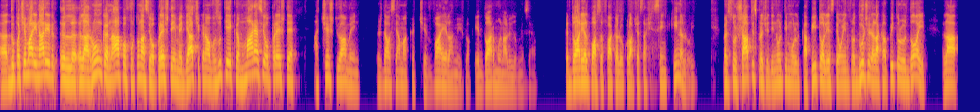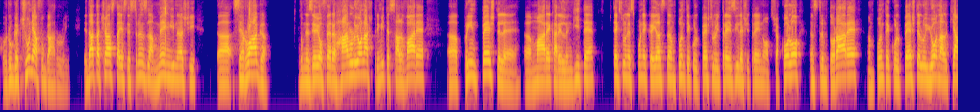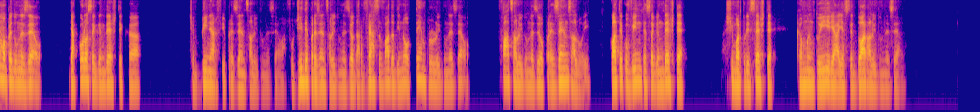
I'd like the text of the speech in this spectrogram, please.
Uh, după ce marinarii îl, îl aruncă în apă, furtuna se oprește imediat și când au văzut ei că marea se oprește, acești oameni își dau seama că ceva e la mijloc, e doar mâna lui Dumnezeu. Că doar El poate să facă lucrul acesta și se închină lui. Versul 17 din ultimul capitol este o introducere la capitolul 2, la rugăciunea fugarului. De data aceasta este strâns la menghină și uh, se roagă. Dumnezeu îi oferă harul lui Ionaș și trimite salvare Uh, prin peștele uh, mare care îl înghite. Textul ne spune că el stă în pântecul peștelui trei zile și trei nopți. Și acolo, în strâmtorare, în pântecul peștelui, Iona îl cheamă pe Dumnezeu. De acolo se gândește că ce bine ar fi prezența lui Dumnezeu. A fugit de prezența lui Dumnezeu, dar vrea să vadă din nou templul lui Dumnezeu, fața lui Dumnezeu, prezența lui. Cu alte cuvinte, să gândește și mărturisește că mântuirea este doar a lui Dumnezeu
